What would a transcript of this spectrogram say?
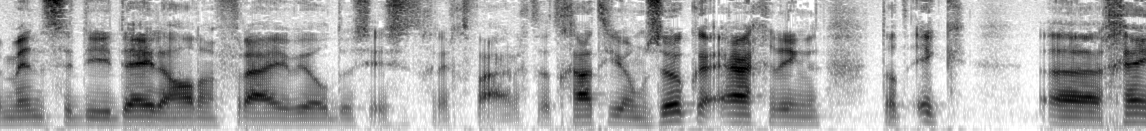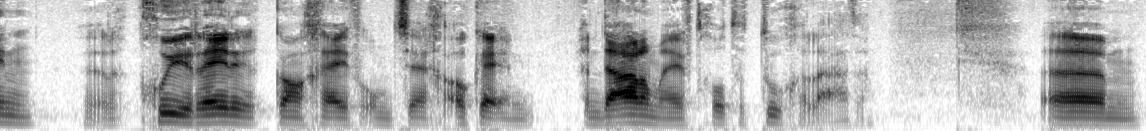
de mensen die deden hadden een vrije wil, dus is het gerechtvaardigd. Het gaat hier om zulke erge dingen dat ik uh, geen goede reden kan geven om te zeggen: oké, en, daarom heeft God het toegelaten. Um,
